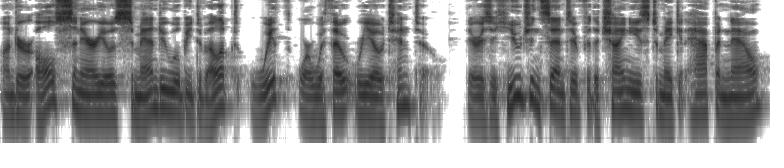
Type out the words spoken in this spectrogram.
Under all scenarios, Simandou will be developed with or without Rio Tinto. There is a huge incentive for the Chinese to make it happen now,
